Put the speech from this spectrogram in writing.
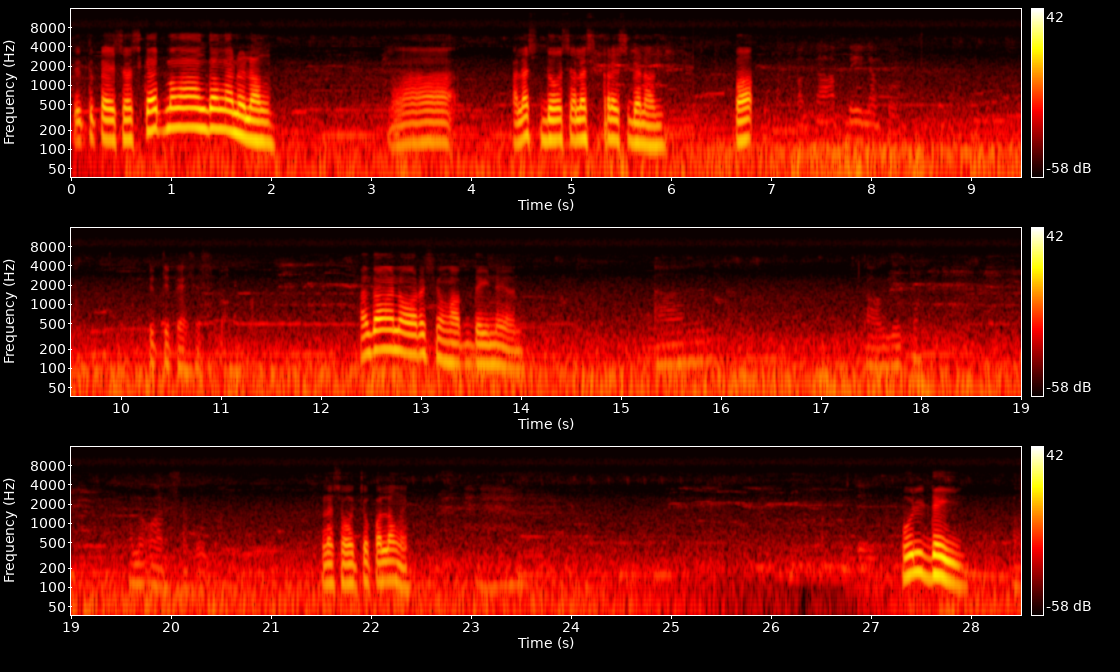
50 pesos. Kahit mga hanggang ano lang. Mga alas 2, alas 3, ganon. Pa, Pagka-update lang po, 50 pesos po. hanggang ano oras yung half day na yon? Ah, tawag dito. Anong oras na po ba? Alas 8 pa lang eh. Full day. Ah,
